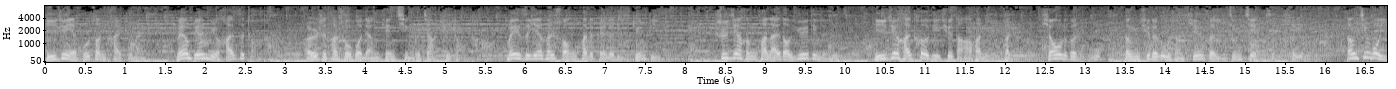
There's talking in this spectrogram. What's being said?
李军也不算太直男，没让别人女孩子找他，而是他说过两天请个假去找他。妹子也很爽快的给了李军地址。时间很快来到约定的日子，李军还特地去打扮了一番，挑了个礼物。等去的路上，天色已经渐渐黑了。当经过一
